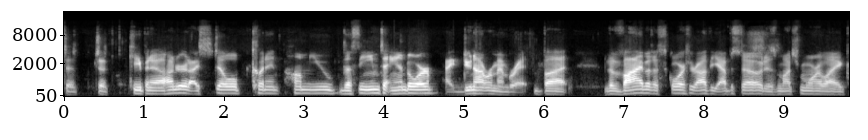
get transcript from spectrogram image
just just keeping it hundred. I still couldn't hum you the theme to Andor. I do not remember it, but the vibe of the score throughout the episode is much more like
